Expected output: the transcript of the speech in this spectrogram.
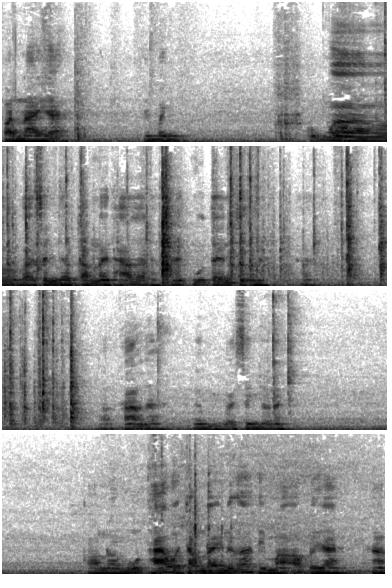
Phần này á thì mình cũng uh, vệ sinh giờ cầm này tháo ra hết mũi tên chị này. Đó, tháo ra nên mình vệ sinh chỗ này còn muốn tháo ở trong đây nữa thì mở ốc này ra, ha.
